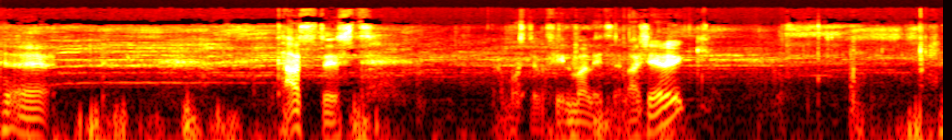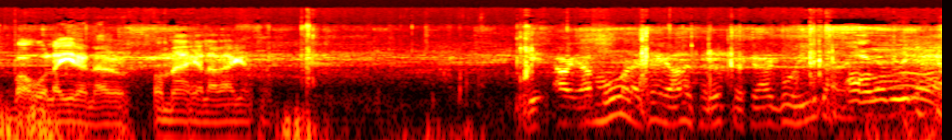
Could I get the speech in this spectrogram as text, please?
eh, fantastiskt. Jag måste filma lite. Lars-Erik. Bara hålla i den där och vara med hela vägen. Ja, jag målet är ju alldeles för uppe så jag går vidare. Ja, gå vidare.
